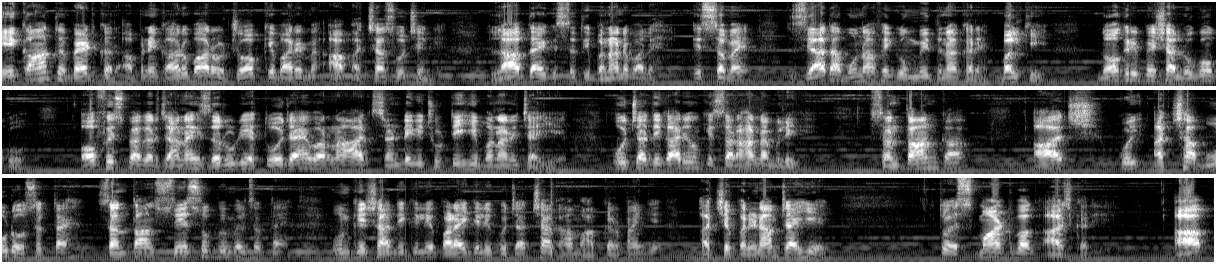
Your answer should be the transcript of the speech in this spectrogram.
एकांत में बैठकर अपने कारोबार और जॉब के बारे में आप अच्छा सोचेंगे। लाभदायक स्थिति बनाने वाले हैं। इस समय ज़्यादा मुनाफे की उम्मीद न करें, बल्कि नौकरी पेशा लोगों को ऑफ़िस में अगर जाना ही ज़रूरी है तो जाए, वरना आज संडे की छुट्टी ही मनानी चाहिए। उच्च अधिकारियों की सराहना मिलेगी। संतान का आज कोई अच्छा मूड हो सकता है। संतान से सुख भी मिल सकता है। उनकी शादी के लिए, पढ़ाई के लिए कुछ अच्छा काम आप कर पाएँगे। अच्छे परिणाम चाहिए। तो स्मार्ट वर्क आज करिए। आप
